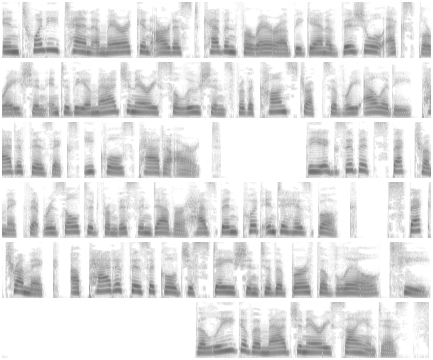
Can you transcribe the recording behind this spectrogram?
In 2010 American artist Kevin Ferreira began a visual exploration into the imaginary solutions for the constructs of reality pataphysics equals pata art. The exhibit Spectrumic that resulted from this endeavor has been put into his book, Spectrumic, A Pataphysical Gestation to the Birth of Lil T. The League of Imaginary Scientists,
